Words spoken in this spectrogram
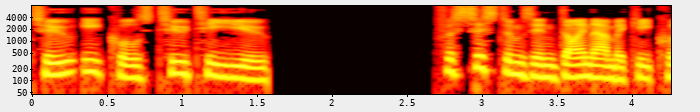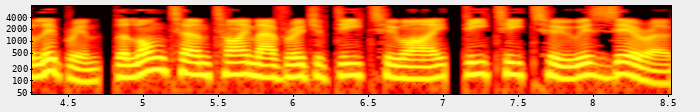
two equals two tu. For systems in dynamic equilibrium, the long-term time average of d2i, dt2 is zero.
